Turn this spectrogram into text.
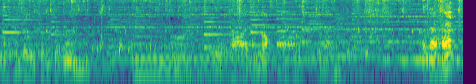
Để lưu thông tin này rồi gốc. Cái này hết.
